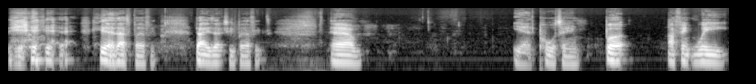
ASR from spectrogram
Yeah, yeah, that's perfect. That is actually perfect. Um, yeah, poor team, but I think we,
